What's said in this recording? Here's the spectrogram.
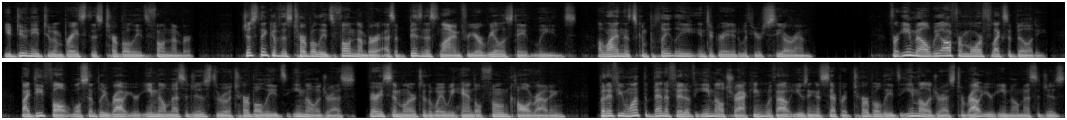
you do need to embrace this TurboLeads phone number. Just think of this TurboLeads phone number as a business line for your real estate leads a line that's completely integrated with your CRM. For email, we offer more flexibility. By default, we'll simply route your email messages through a TurboLeads email address, very similar to the way we handle phone call routing. But if you want the benefit of email tracking without using a separate TurboLeads email address to route your email messages,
